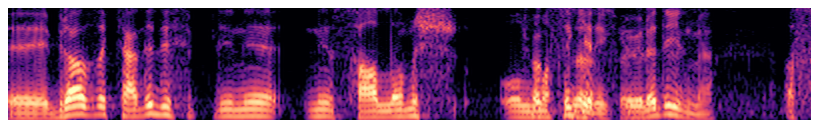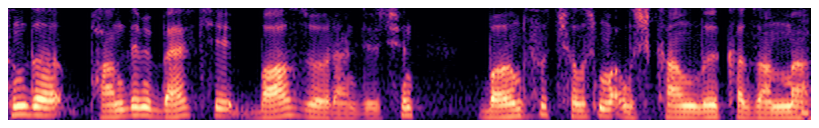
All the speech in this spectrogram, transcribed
Ee, biraz da kendi disiplinini sağlamış olması gerekiyor öyle değil mi? Aslında pandemi belki bazı öğrenciler için bağımsız çalışma alışkanlığı kazanma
